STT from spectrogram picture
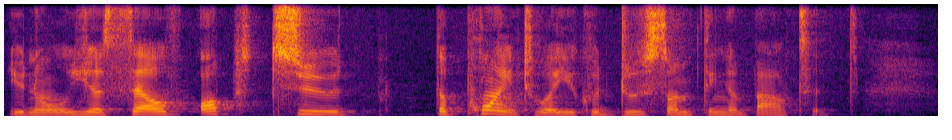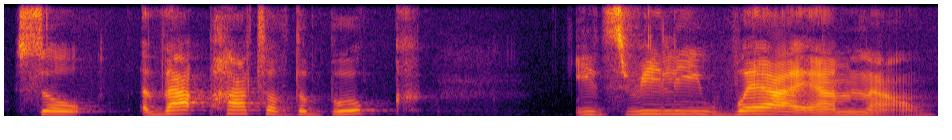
you know, yourself up to the point where you could do something about it. So that part of the book, it's really where I am now,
